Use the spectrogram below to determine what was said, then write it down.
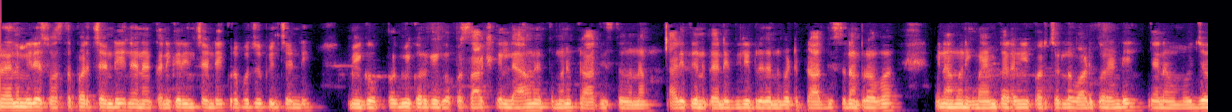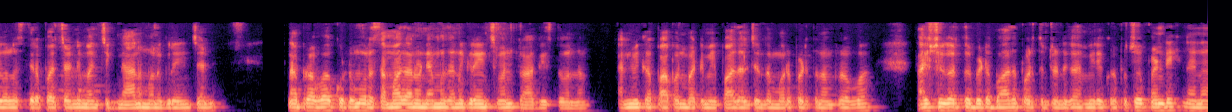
ఆయన మీరే స్వస్థపరచండి నేను కనికరించండి కృప చూపించండి. మీ గొప్ప మీ కొరకే గొప్ప సాక్షిగా లేవనెత్తమని ప్రార్థిస్తున్నాం. ఆ రీతిగా తండ్రి దిలీప్ బ్రదర్ని బట్టి ప్రార్థిస్తున్నాం ప్రభావ మీ నామానికి మయంకరం ఈ పరిచయంలో వాడుకోరండి. నేను ఉద్యోగంలో స్థిరపరచండి మంచి జ్ఞానం అనుగ్రహించండి. నా ప్రభావ కుటుంబంలో సమాధానం నెమ్మది అనుగ్రహించమని ప్రార్థిస్తూ ఉన్నాం అన్విక పాపను బట్టి మీ పాదాల చెంత మొరపెడుతున్నాం ప్రభావ ఐ బిడ్డ బాధపడుతుంటుండగా మీరు కృప చూపండి. నేను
